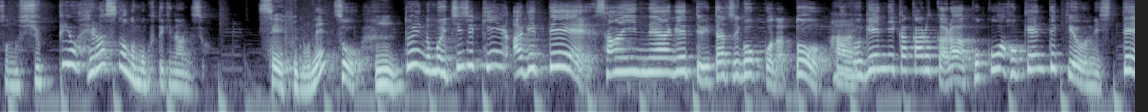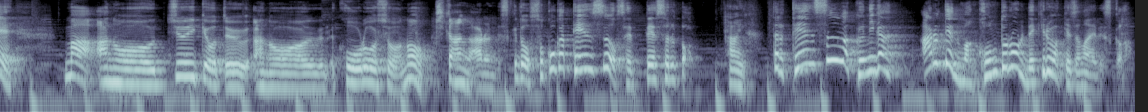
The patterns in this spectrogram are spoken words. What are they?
その出費を減らすのが目的なんですよ。政府のね。そううん。というのも一時金上げて産院値上げっていういたちごっこだと、まあはい無限にかかるからここは保険適用にして。まあ、あの中医協というあの厚労省の機関があるんですけどそこが点数を設定するとはい。ただ点数は国がある程度まあコントロールできるわけじゃないですか。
